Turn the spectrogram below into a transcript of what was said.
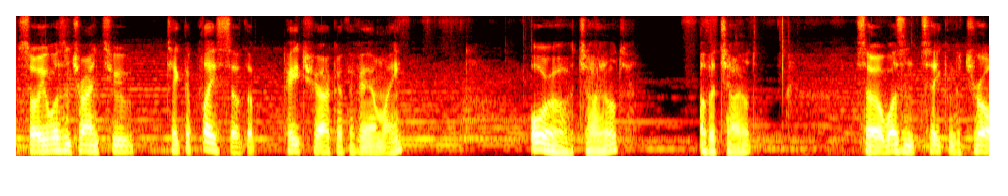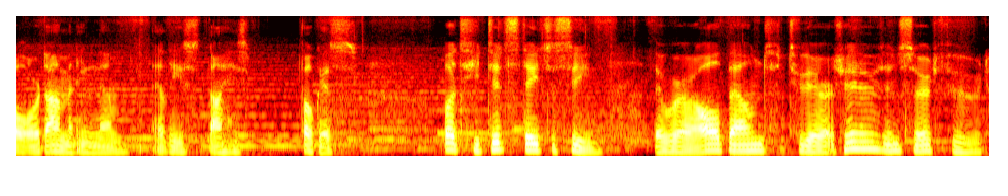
So he wasn't trying to take the place of the patriarch of the family. Or a child. Of a child. So it wasn't taking control or dominating them, at least not his focus. But he did stage the scene. They were all bound to their chairs and served food.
